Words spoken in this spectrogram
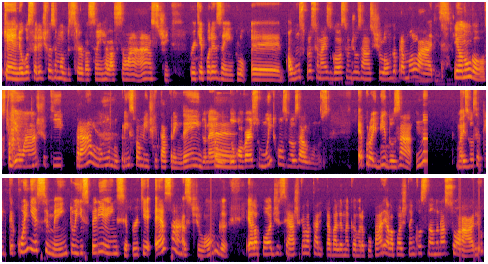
Ken, eu gostaria de fazer uma observação em relação à haste, porque, por exemplo, é, alguns profissionais gostam de usar haste longa para molares. Eu não gosto. Eu acho que para aluno, principalmente que está aprendendo, né? É. Eu, eu, converso muito com os meus alunos. É proibido usar? Não. Mas você tem que ter conhecimento e experiência, porque essa haste longa, ela pode, você acha que ela está trabalhando na câmara pulpar e ela pode estar tá encostando no assoalho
